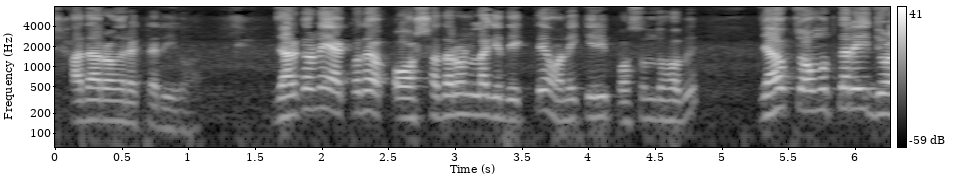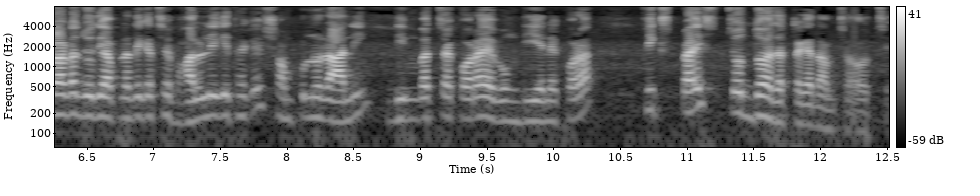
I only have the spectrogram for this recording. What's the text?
সাদা রঙের একটা রিং হয়। যার কারণে এক কথায় অসাধারণ লাগে দেখতে, অনেকেরই পছন্দ হবে। যাই হোক, চমৎকার এই জোড়াটা যদি আপনাদের কাছে ভালো লেগে থাকে, সম্পূর্ণ রানিং, ডিম বাচ্চা করা এবং ডিএনএ করা, ফিক্সড প্রাইস চোদ্দ হাজার টাকা দাম চাওয়া হচ্ছে।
